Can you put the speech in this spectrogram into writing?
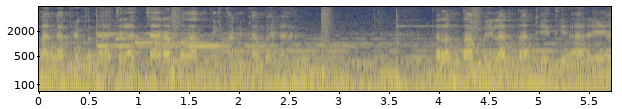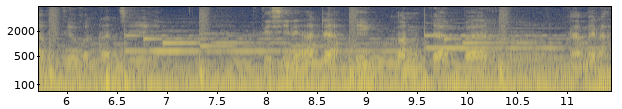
Langkah berikutnya adalah cara mengaktifkan kamera. Dalam tampilan tadi di area video konferensi, di sini ada ikon gambar kamera.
